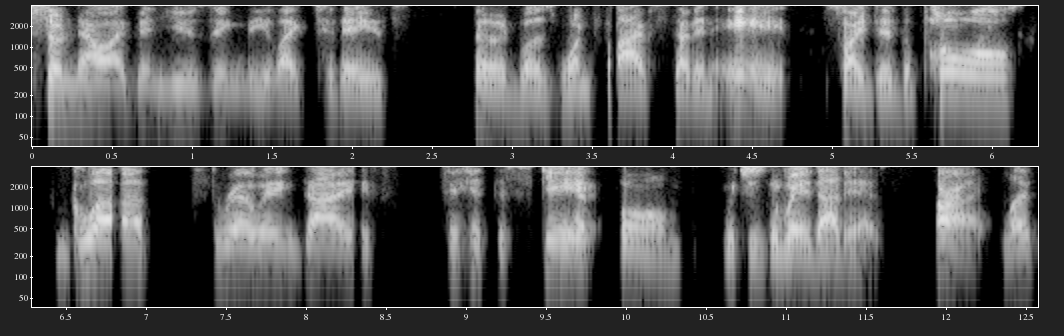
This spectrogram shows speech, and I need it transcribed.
so now I've been using the like today's code was 1578. So I did the pull, glove, throwing dice to hit the skate, boom, which is the way that is. All right, let's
